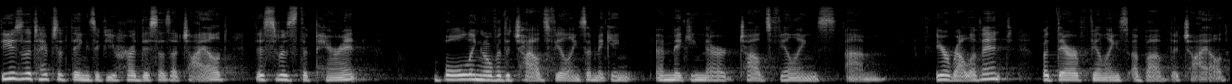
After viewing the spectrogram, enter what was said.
These are the types of things, if you heard this as a child, this was the parent bowling over the child's feelings and making, and making their child's feelings um, irrelevant, but their feelings above the child.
